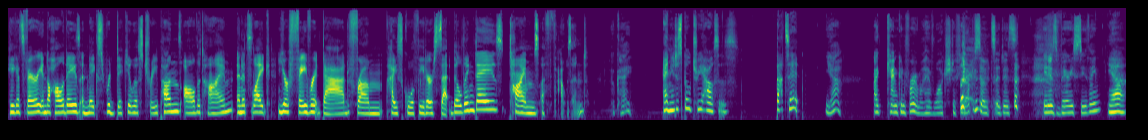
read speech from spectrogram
He gets very into holidays and makes ridiculous tree puns all the time. And it's like your favorite dad from high school theater set building days times a thousand. Okay. And you just build tree houses. That's it. Yeah. I can confirm I have watched a few episodes. it is it is very soothing. Yeah,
